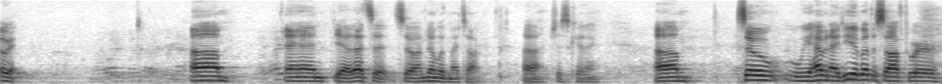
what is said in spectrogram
Okay. Um, and yeah, that's it. So I'm done with my talk. Uh, just kidding. Um, so we have an idea about the software,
